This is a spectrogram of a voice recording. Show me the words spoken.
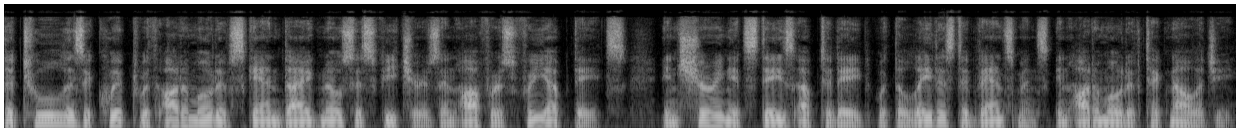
The tool is equipped with automotive scan diagnosis features and offers free updates, ensuring it stays up to date with the latest advancements in automotive technology.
